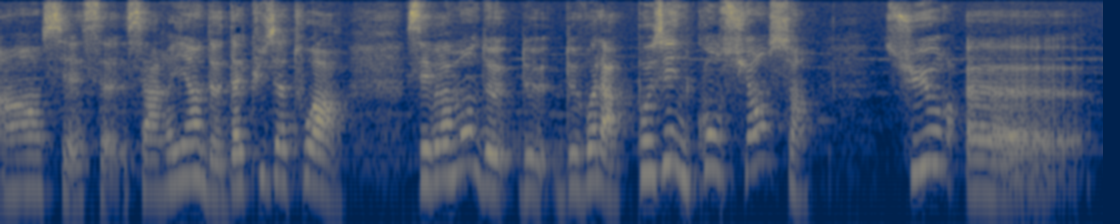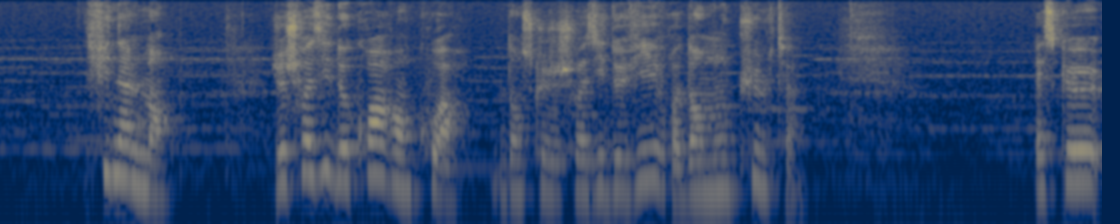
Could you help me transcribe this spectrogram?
hein, ça n'a rien d'accusatoire. C'est vraiment de, de, voilà, poser une conscience sur finalement, je choisis de croire en quoi? Dans ce que je choisis de vivre, dans mon culte. Est-ce que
